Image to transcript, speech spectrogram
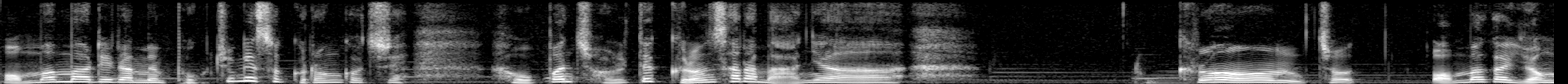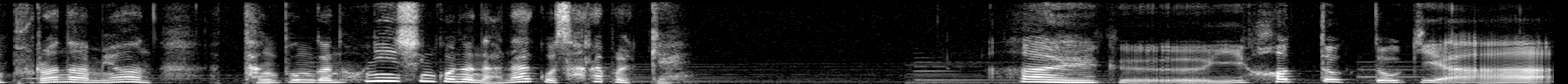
엄마 말이라면 복종해서 그런 거지. 오빤 절대 그런 사람 아니야. 그럼 저 엄마가 영 불안하면 당분간 혼인 신고는 안 하고 살아볼게. 아이고 이 헛똑똑이야.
